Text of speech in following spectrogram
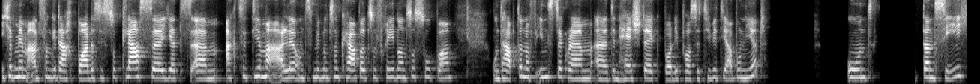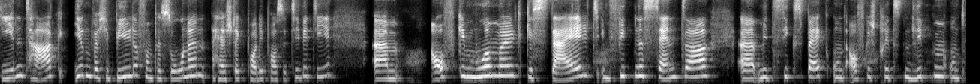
ich habe mir am Anfang gedacht, boah, das ist so klasse, jetzt ähm, akzeptieren wir alle und sind mit unserem Körper zufrieden und so super. und habe dann auf Instagram äh, den Hashtag Body Positivity abonniert. Und dann sehe ich jeden Tag irgendwelche Bilder von Personen, Hashtag Body Positivity, ähm, aufgemurmelt, gestylt im Fitnesscenter äh, mit Sixpack und aufgespritzten Lippen und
